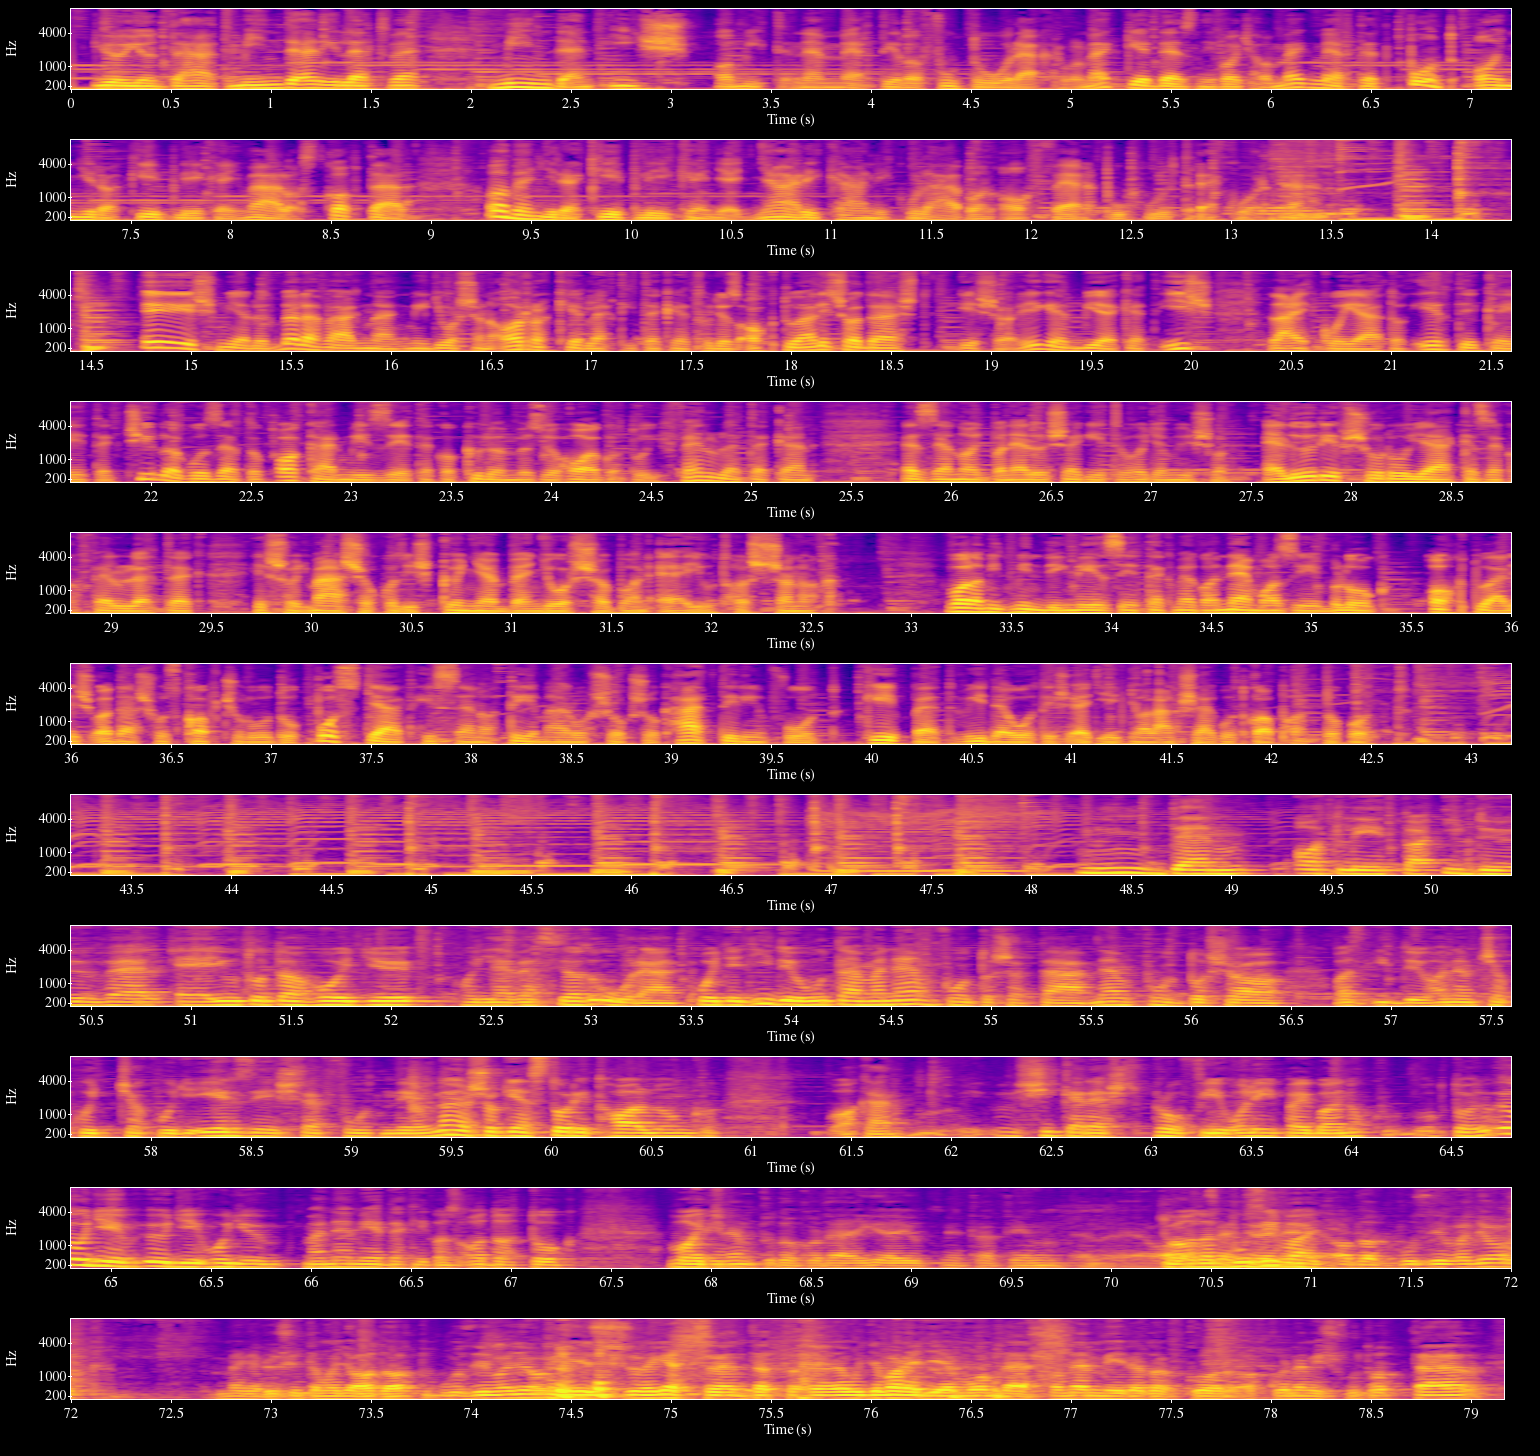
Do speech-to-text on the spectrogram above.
Jöjjön tehát minden, illetve minden is, amit nem mertél a futóórákról megkérdezni, vagy ha megmerted, pont annyira képlékeny választ kaptál, amennyire képlékeny egy nyári kánikulában a felpuhult rekordán. És mielőtt belevágnánk, még gyorsan arra kérlek titeket, hogy az aktuális adást és a régebbieket is lájkoljátok, értékeljétek, csillagozzátok, akármizzétek a különböző hallgatói felületeken, ezzel nagyban elősegítve, hogy a műsor előrébb sorolják ezek a felületek, és hogy másokhoz is könnyebben, gyorsabban eljuthassanak valamint mindig nézzétek meg a Nem azé blog aktuális adáshoz kapcsolódó posztját, hiszen a témáról sok-sok háttérinfót, képet, videót és egyéb nyalánságot kaphattok ott. Minden atléta idővel eljutott, hogy, hogy leveszi az órát. Hogy egy idő után már nem fontos a táv, nem fontos a, az idő, hanem csak úgy, csak úgy érzésre futni. Hogy nagyon sok ilyen sztorit hallunk, akár sikeres profi olimpiai bajnoktól, hogy, hogy, hogy ő már nem érdeklik az adatok, vagy... Én nem tudok odáig eljutni, tehát én adatbuzi vagy? Adatbuzi vagyok, megerősítem, hogy adatbúzi vagyok, és meg egyszerűen, tehát ugye van egy ilyen mondás, ha nem méred, akkor, akkor nem is futottál,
